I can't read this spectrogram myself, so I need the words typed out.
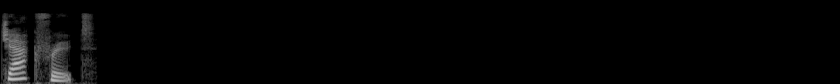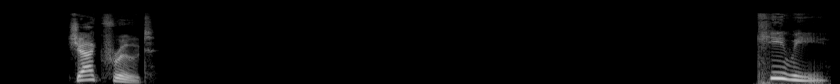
Jackfruit. Jackfruit. Kiwi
